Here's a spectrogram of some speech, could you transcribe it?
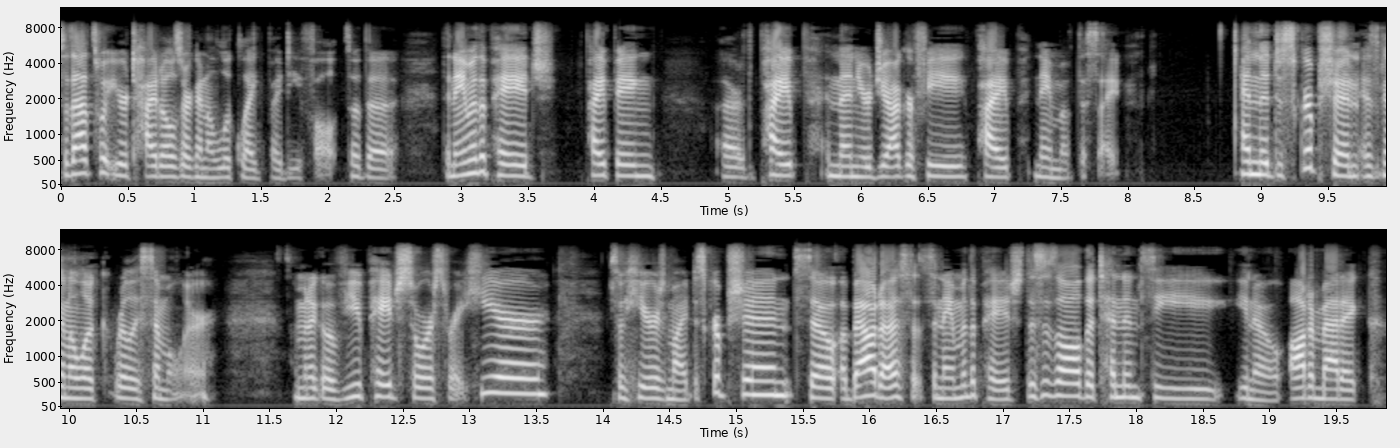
So that's what your titles are going to look like by default. So the, the name of the page, piping, or the pipe, and then your geography, pipe, name of the site. And the description is going to look really similar. I'm going to go view page source right here. So here's my description. So about us, that's the name of the page. This is all the tendenci, you know, automatic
